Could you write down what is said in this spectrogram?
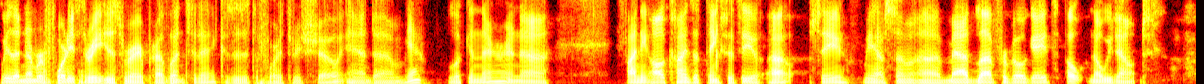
we the number 43 is very prevalent today because it is the 43 show. And um, yeah, look in there and uh, finding all kinds of things with you. Oh, see, we have some uh, mad love for Bill Gates. Oh, no, we don't.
